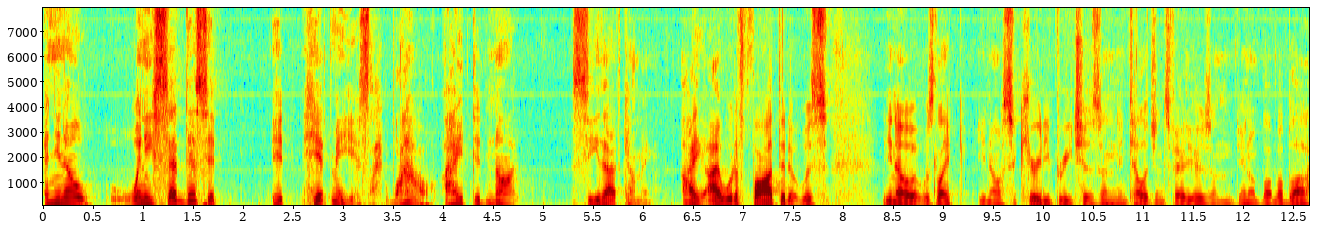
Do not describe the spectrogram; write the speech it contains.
And you know, when he said this, it, it hit me. It's like, wow, I did not see that coming. I, I would have thought that it was, you know, it was like, you know, security breaches and intelligence failures and, you know, blah, blah, blah.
